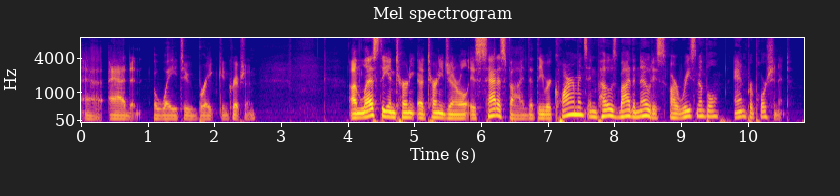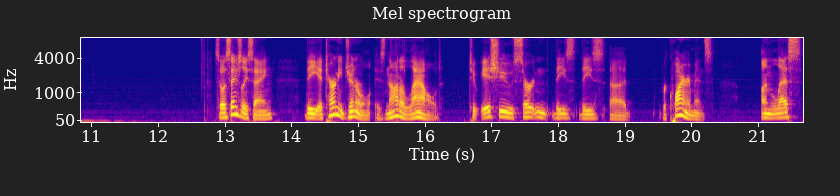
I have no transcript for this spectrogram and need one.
uh, add a way to break encryption. Unless the attorney, attorney general is satisfied that the requirements imposed by the notice are reasonable and proportionate. So essentially saying the attorney general is not allowed to issue certain these these uh, requirements unless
